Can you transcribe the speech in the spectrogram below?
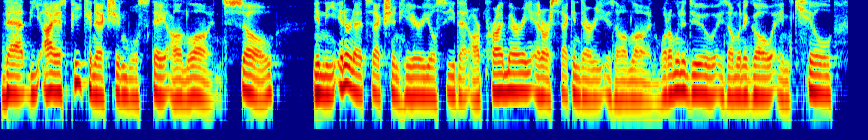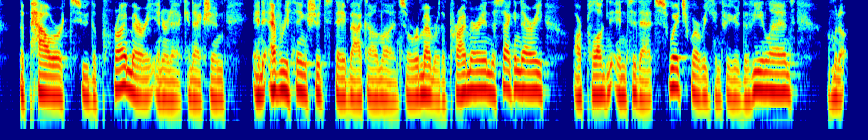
that the ISP connection will stay online. So in the internet section here, you'll see that our primary and our secondary is online. What I'm going to do is I'm going to go and kill the power to the primary internet connection and everything should stay back online. So remember, the primary and the secondary are plugged into that switch where we configured the VLANs. I'm going to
